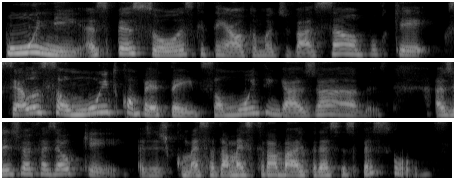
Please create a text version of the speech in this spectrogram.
pune as pessoas que têm alta motivação, porque se elas são muito competentes, são muito engajadas, a gente vai fazer o quê? A gente começa a dar mais trabalho para essas pessoas.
